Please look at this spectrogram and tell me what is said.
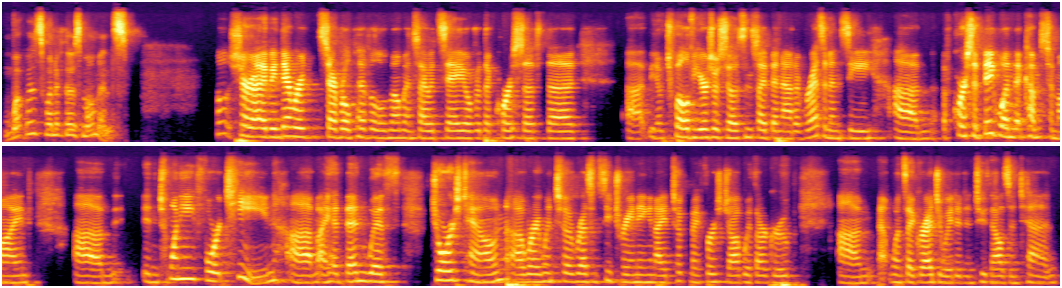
what was one of those moments? Well, sure. I mean, there were several pivotal moments, I would say, over the course of the uh, you know 12 years or so since I've been out of residency. Um, of course, a big one that comes to mind um, in 2014, um, I had been with Georgetown, uh, where I went to residency training, and I took my first job with our group um, once I graduated in 2010.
